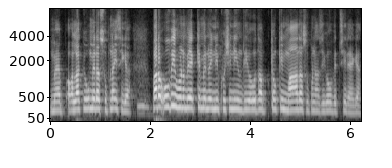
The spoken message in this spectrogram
ਮੈਂ ਹਾਲਾਂਕਿ ਉਹ ਮੇਰਾ ਸੁਪਨਾ ਹੀ ਸੀਗਾ ਪਰ ਉਹ ਵੀ ਹੁਣ ਵੇਖ ਕੇ ਮੈਨੂੰ ਇੰਨੀ ਖੁਸ਼ੀ ਨਹੀਂ ਹੁੰਦੀ ਉਹ ਤਾਂ ਕਿਉਂਕਿ ਮਾਂ ਦਾ ਸੁਪਨਾ ਸੀਗਾ ਉਹ ਵਿੱਚ ਹੀ ਰਹਿ ਗਿਆ।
